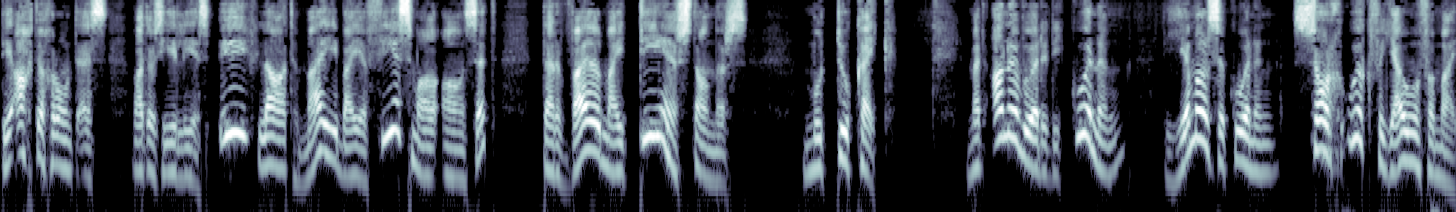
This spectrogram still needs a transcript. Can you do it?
die agtergrond is wat ons hier lees. U laat my by 'n feesmaal aansit terwyl my teenstanders moet toe kyk. Met ander woorde, die koning, die hemelse koning, sorg ook vir jou en vir my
